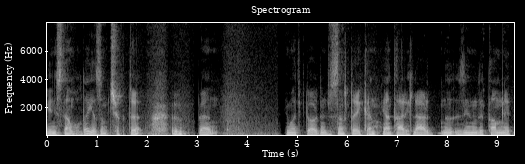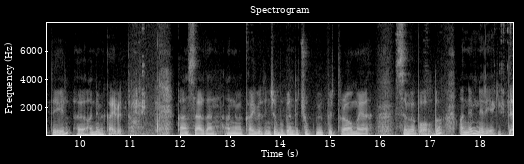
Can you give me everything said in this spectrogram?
Yeni İstanbul'da yazım çıktı. Ee, ben İmam Hatip 4. sınıftayken yani tarihler zihnimde tam net değil e, annemi kaybettim. Kanserden annemi kaybedince bu bende çok büyük bir travmaya sebep oldu. Annem nereye gitti?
